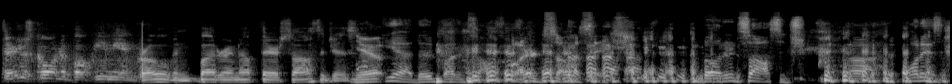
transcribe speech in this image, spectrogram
they're just going to Bohemian Grove and buttering up their sausages. Yeah. Yeah, dude, buttered sausage. Buttered sausage. buttered sausage. Uh, what is it?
